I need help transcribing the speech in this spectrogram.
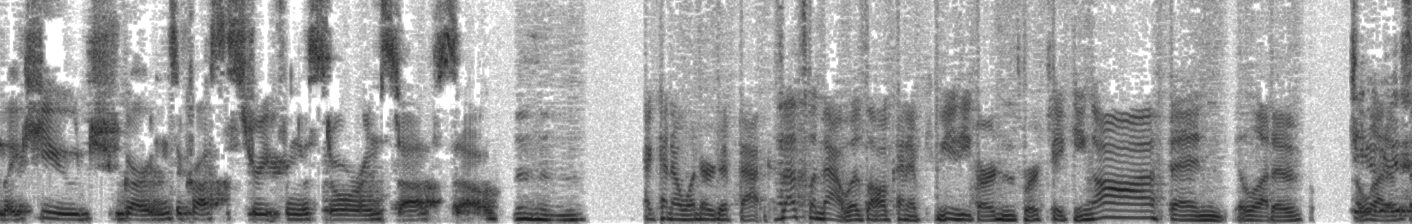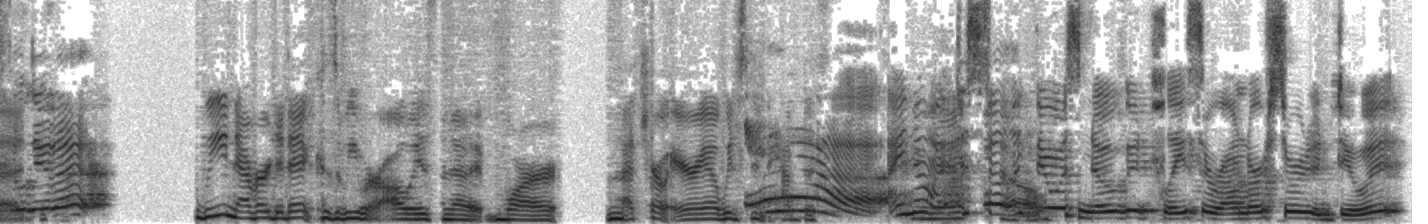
like huge gardens across the street from the store and stuff. So hmm I kind of wondered if that because that's when that was all kind of community gardens were taking off, and a lot of do a lot of still do that? we never did it because we were always in a more metro area. We just didn't have this. Yeah, I know. I just felt like there was no good place around our store to do it.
